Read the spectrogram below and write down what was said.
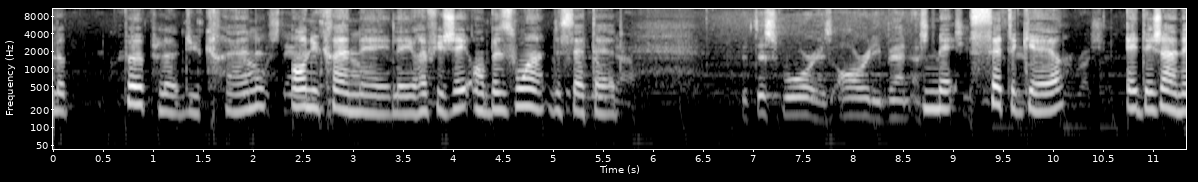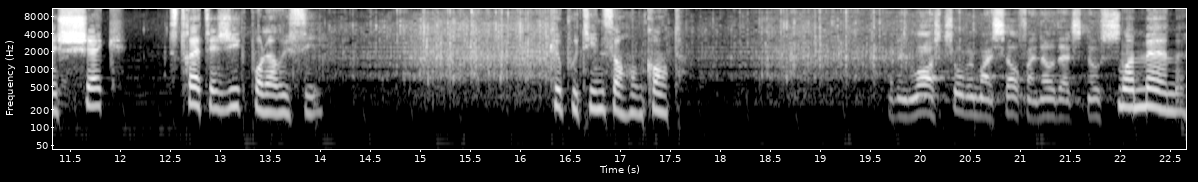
le peuple d'Ukraine, en Ukraine et les réfugiés ont besoin de cette aide. Mais cette guerre est déjà un échec stratégique pour la Russie. Que Poutine s'en rend compte. Moi-même,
